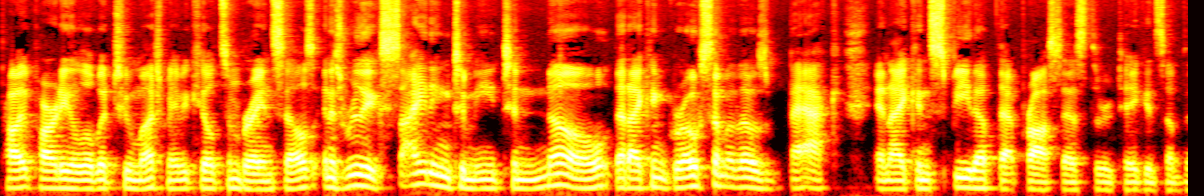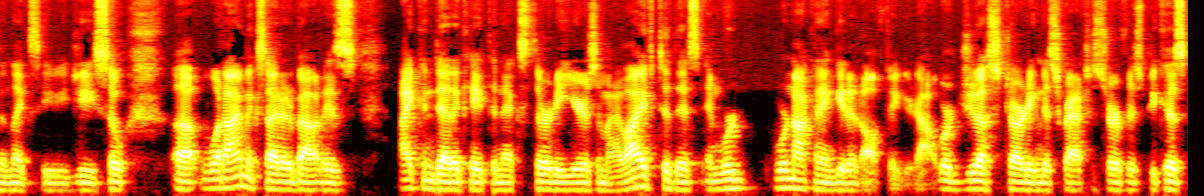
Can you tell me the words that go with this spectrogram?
probably party a little bit too much, maybe killed some brain cells. And it's really exciting to me to know that I can grow some of those back and I can speed up that process through taking something like CBG. So, uh, what I'm excited about is I can dedicate the next 30 years of my life to this and we're we're not going to get it all figured out. We're just starting to scratch the surface because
